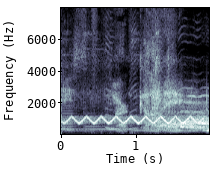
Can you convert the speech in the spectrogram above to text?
zombies are coming.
